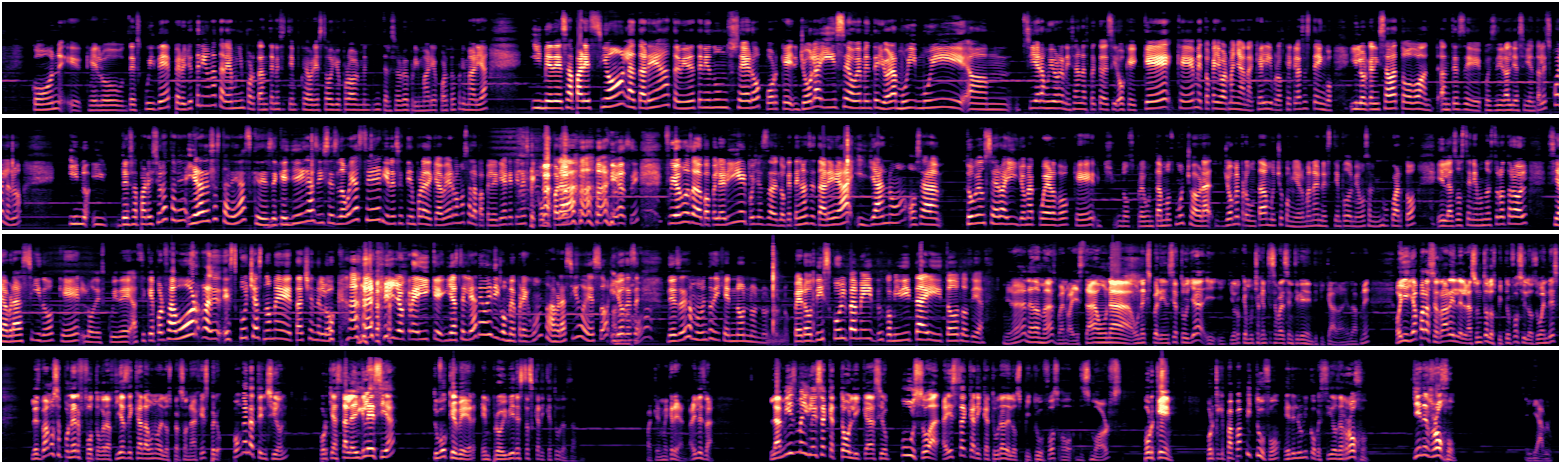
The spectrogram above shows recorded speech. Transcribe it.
con eh, que lo descuidé, pero yo tenía una tarea muy importante en ese tiempo que habría estado yo probablemente en tercero de primaria, cuarto de primaria, y me desapareció la tarea, terminé teniendo un cero porque yo la hice, obviamente yo era muy, muy, sí era muy organizada en el aspecto de decir, ok, ¿qué, ¿qué, me toca llevar mañana? ¿Qué libros? ¿Qué clases tengo? Y lo organizaba todo antes de, pues, de ir al día siguiente a la escuela, ¿no? Y, no, y desapareció la tarea. Y era de esas tareas que desde que llegas dices, lo voy a hacer. Y en ese tiempo era de que, a ver, vamos a la papelería que tienes que comprar. y así. Fuimos a la papelería y pues ya sabes, lo que tengas de tarea. Y ya no, o sea, Tuve un cero ahí, yo me acuerdo que nos preguntamos mucho. Ahora, yo me preguntaba mucho con mi hermana, en ese tiempo dormíamos al mismo cuarto y las dos teníamos nuestro troll, si habrá sido que lo descuidé. Así que por favor, escuchas, no me tachen de loca, que yo creí que, y hasta el día de hoy digo, me pregunto, ¿habrá sido eso? Y yo desde, desde ese momento dije, no, no, no, no, no. Pero discúlpame y tu comidita y todos los días. Mira, nada más. Bueno, ahí está una, una experiencia tuya y, yo creo que mucha gente se va a sentir identificada, ¿eh, Dafne? Oye, ya para cerrar el, asunto de los pitufos y los duendes, les vamos a poner fotografías de cada uno de los personajes, pero pongan atención porque hasta la iglesia tuvo que ver en prohibir estas caricaturas, Dafne. Para que me crean, ahí les va. La misma iglesia católica se opuso a, a esta caricatura de los pitufos o the Smurfs. ¿Por qué? Porque papá pitufo era el único vestido de rojo. ¿Quién es rojo? El diablo.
